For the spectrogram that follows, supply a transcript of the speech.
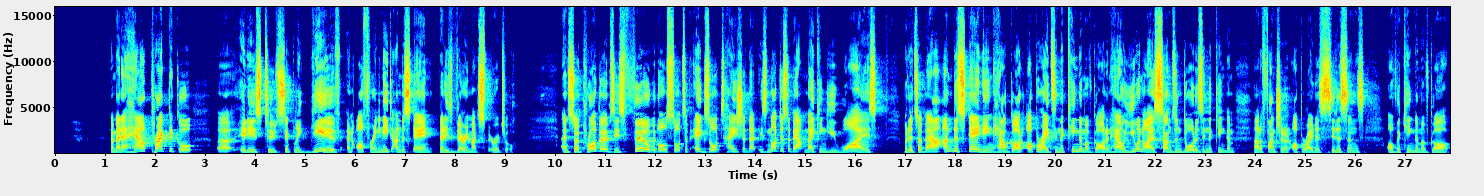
No matter how practical uh, it is to simply give an offering, you need to understand that is very much spiritual. And so Proverbs is filled with all sorts of exhortation that is not just about making you wise, but it's about understanding how God operates in the kingdom of God and how you and I, as sons and daughters in the kingdom, are to function and operate as citizens of the kingdom of God.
